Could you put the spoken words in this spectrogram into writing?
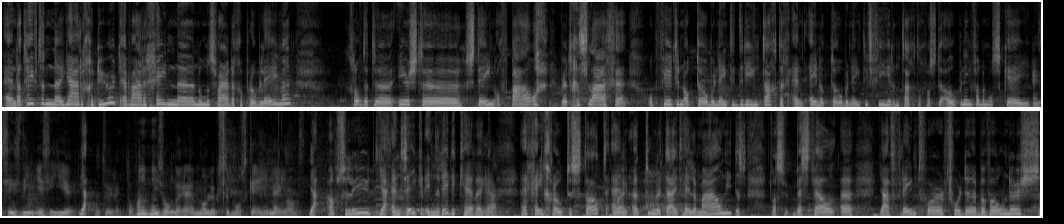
En dat heeft een jaren geduurd. Er waren geen noemenswaardige problemen. Ik geloof dat de eerste steen of paal werd geslagen op 14 oktober 1983 en 1 oktober 1984 was de opening van de moskee. En sindsdien is hij hier Ja. Mhm. natuurlijk. Toch wel een bijzonder, hè? Een Molukse moskee in Nederland. Ja, absoluut. Ja, en eh, zeker in Ridderkerk. ja. Hè, geen grote stad en Nee. eh, toen de tijd helemaal niet. Dus het was best wel eh, ja, vreemd voor, voor de bewoners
